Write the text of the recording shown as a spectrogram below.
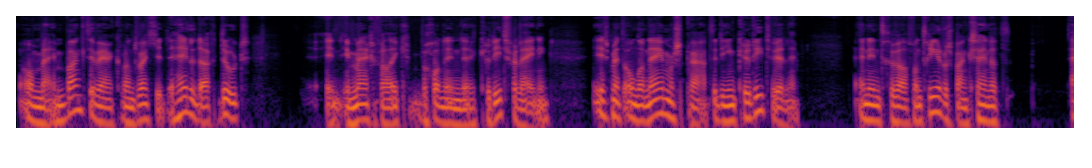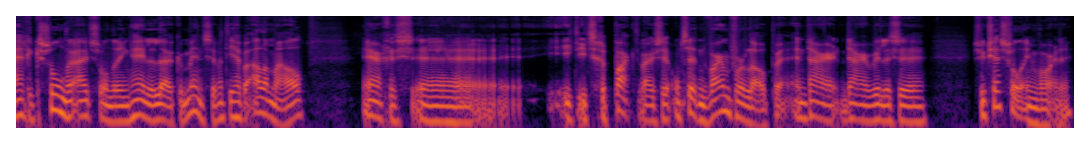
om bij een bank te werken. Want wat je de hele dag doet... in, in mijn geval, ik begon in de kredietverlening... is met ondernemers praten die een krediet willen. En in het geval van Triodos Bank zijn dat eigenlijk zonder uitzondering hele leuke mensen. Want die hebben allemaal ergens uh, iets gepakt waar ze ontzettend warm voor lopen. En daar, daar willen ze succesvol in worden.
